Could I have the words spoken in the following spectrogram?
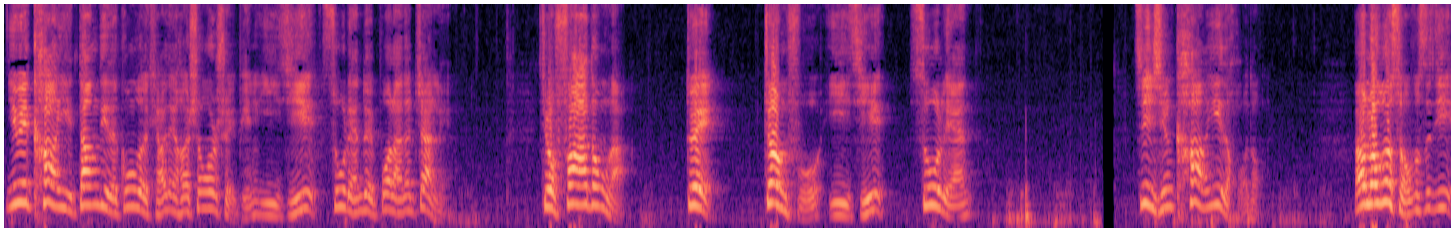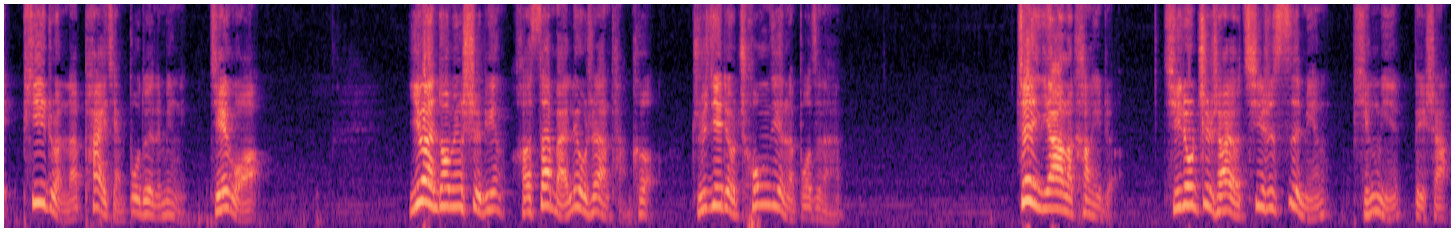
因为抗议当地的工作条件和生活水平，以及苏联对波兰的占领，就发动了对政府以及苏联进行抗议的活动。而罗格索夫斯基批准了派遣部队的命令，结果一万多名士兵和三百六十辆坦克直接就冲进了波斯南，镇压了抗议者，其中至少有七十四名。平民被杀。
